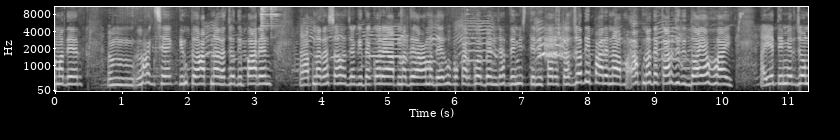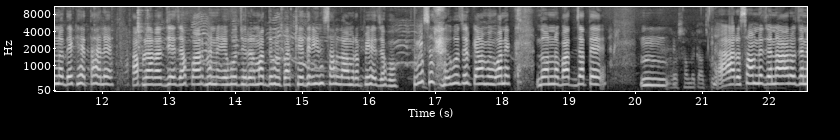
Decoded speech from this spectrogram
আমাদের লাগছে। কিন্তু আপনারা যদি পারেন আপনারা সহযোগিতা করে আপনাদের আমাদের উপকার করবেন যাতে মিস্ত্রির খরচটা যদি পারেন আপনাদের কার যদি দয়া হয় এতিমের জন্য দেখে তাহলে আপনারা যে যা পারবেন এই হুজুরের মাধ্যমে পাঠিয়ে দিন ইনশাল্লাহ আমরা পেয়ে যাব। হুজুর হুজুরকে আমি অনেক ধন্যবাদ যাতে আরও সামনে যেন আরও যেন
